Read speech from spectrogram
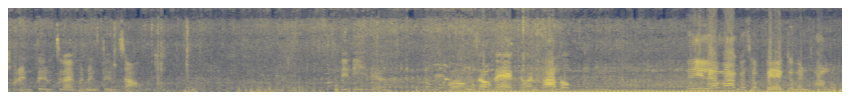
คนหนึ่งตื่นสวยคนหนึ่งตื่นเช้าดีๆเด้อลงคลองสแปกกับมันพาลกนี่นี่แล้วมากก็สแปกกับมันพาลก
